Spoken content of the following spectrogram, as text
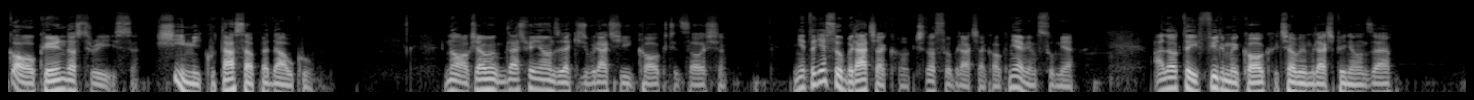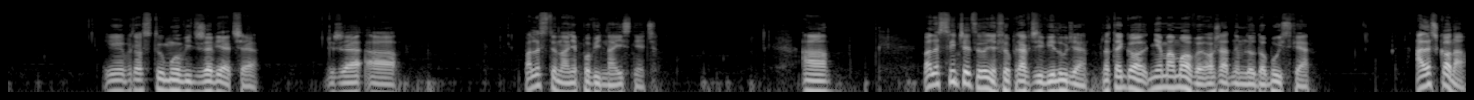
Kok Industries. Simi kutasa pedałku. No, chciałbym brać pieniądze jakichś braci Kok czy coś. Nie, to nie są bracia Kok, czy to są bracia Kok, nie wiem w sumie. Ale od tej firmy Kok chciałbym brać pieniądze. I po prostu mówić, że wiecie, że a, Palestyna nie powinna istnieć. A Palestyńczycy to nie są prawdziwi ludzie, dlatego nie ma mowy o żadnym ludobójstwie. Ale szkoda,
